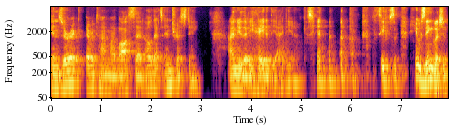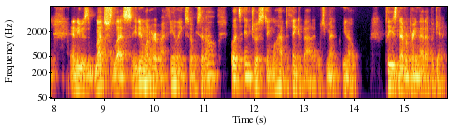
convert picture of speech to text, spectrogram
in Zurich, every time my boss said, Oh, that's interesting, I knew that he hated the idea because he, was he was English and and he was much less. He didn't want to hurt my feelings, so he said, "Oh, well, that's interesting. We'll have to think about it." Which meant, you know, please never bring that up again.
